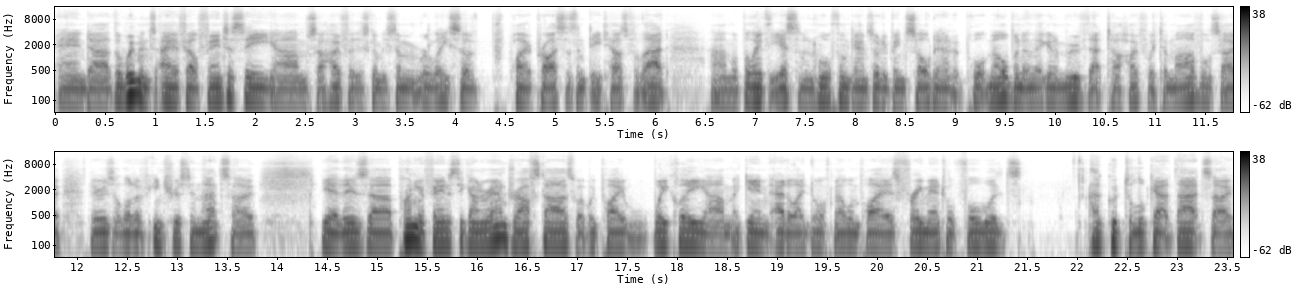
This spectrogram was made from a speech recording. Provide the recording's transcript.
And uh, the women's AFL fantasy, um, so hopefully there's going to be some release of player prices and details for that. Um, I believe the Essendon and Hawthorn game's already been sold out at Port Melbourne, and they're going to move that to hopefully to Marvel. So there is a lot of interest in that. So yeah, there's uh, plenty of fantasy going around. Draft stars, what we play weekly. Um, again, Adelaide North Melbourne players, Fremantle forwards are good to look at that. So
